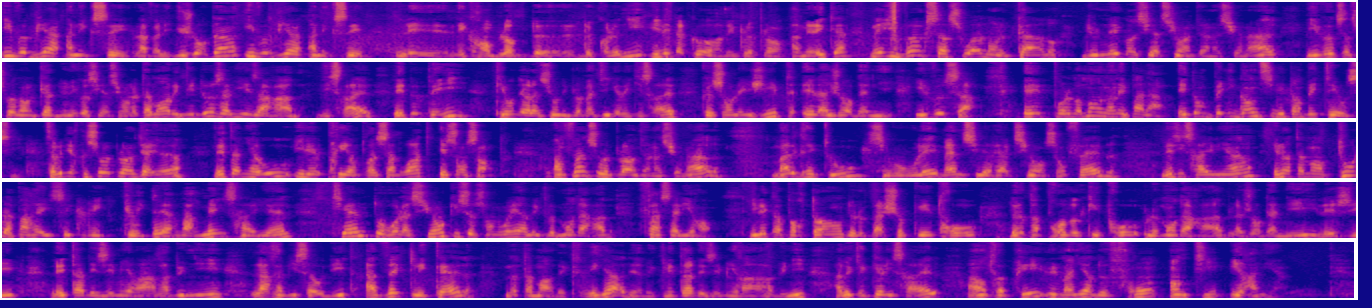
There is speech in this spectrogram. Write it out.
il veut bien annexer la vallée du Jourdain, il veut bien annexer les, les, grands blocs de, de colonies. Il est d'accord avec le plan américain, mais il veut que ça soit dans le cadre d'une négociation internationale. Il veut que ça soit dans le cadre d'une négociation, notamment avec les deux alliés arabes d'Israël, les deux pays qui ont des relations diplomatiques avec Israël, que sont l'Égypte et la Jordanie. Il veut ça. Et pour le moment, on n'en est pas là. Et donc, Benny Gantz, il est embêté aussi. Ça veut dire que sur le plan intérieur, Netanyahou, il est pris entre sa droite et son centre. Enfin, sur le plan international, malgré tout, si vous voulez, même si les réactions sont faibles, les Israéliens, et notamment tout l'appareil sécuritaire, l'armée israélienne, tiennent aux relations qui se sont nouées avec le monde arabe face à l'Iran. Il est important de ne pas choquer trop, de ne pas provoquer trop le monde arabe, la Jordanie, l'Égypte, l'État des Émirats arabes unis, l'Arabie saoudite, avec lesquels, notamment avec Riyad et avec l'État des Émirats arabes unis, avec lesquels Israël a entrepris une manière de front anti-iranien.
